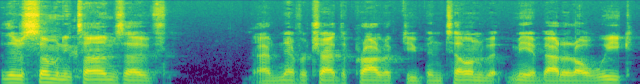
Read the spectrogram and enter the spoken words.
there's so many times I've I've never tried the product. You've been telling me about it all week.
